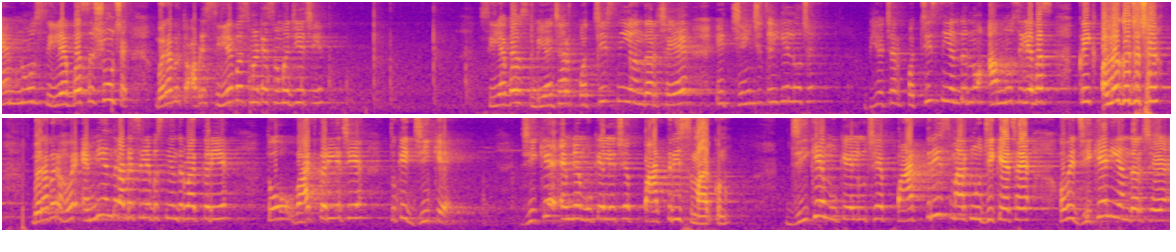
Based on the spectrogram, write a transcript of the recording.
એમનો સિલેબસ શું છે? બરાબર? તો આપણે સિલેબસ માટે સમજીએ છીએ. સિલેબસ બે હજાર પચીસની અંદર છે, એ ચેન્જ થઈ ગયેલો છે. બે હજાર પચીસની અંદરનો આમનો સિલેબસ કંઈક અલગ જ છે. બરાબર? હવે એમની અંદર આપણે સિલેબસની અંદર વાત કરીએ તો વાત કરીએ છીએ તો કે જીકે. જીકે એમને મૂકેલું છે પાંત્રીસ માર્કનું. જીકે મૂકેલું છે પાંત્રીસ માર્કનું જીકે છે. હવે જીકેની અંદર છે,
